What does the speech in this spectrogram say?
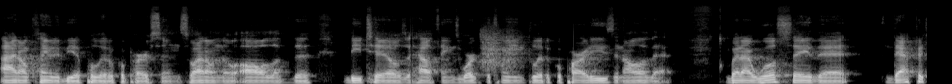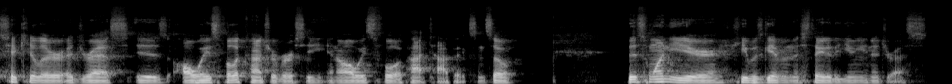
I don't claim to be a political person, so I don't know all of the details of how things work between political parties and all of that. But I will say that that particular address is always full of controversy and always full of hot topics. And so this one year, he was given the State of the Union address.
